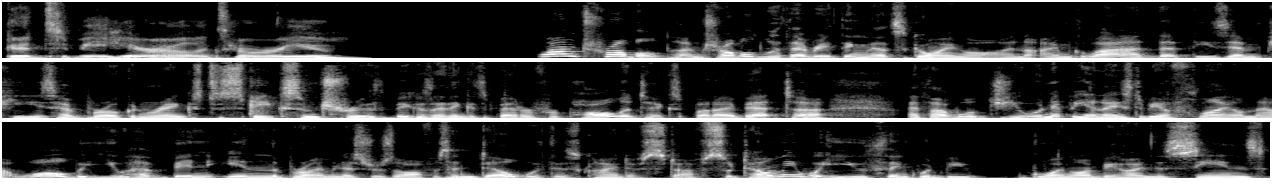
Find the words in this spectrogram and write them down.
Good to be here, Alex. How are you? Well, I'm troubled. I'm troubled with everything that's going on. I'm glad that these MPs have broken ranks to speak some truth because I think it's better for politics. But I bet, uh, I thought, well, gee, wouldn't it be nice to be a fly on that wall? But you have been in the Prime Minister's office and dealt with this kind of stuff. So tell me what you think would be going on behind the scenes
